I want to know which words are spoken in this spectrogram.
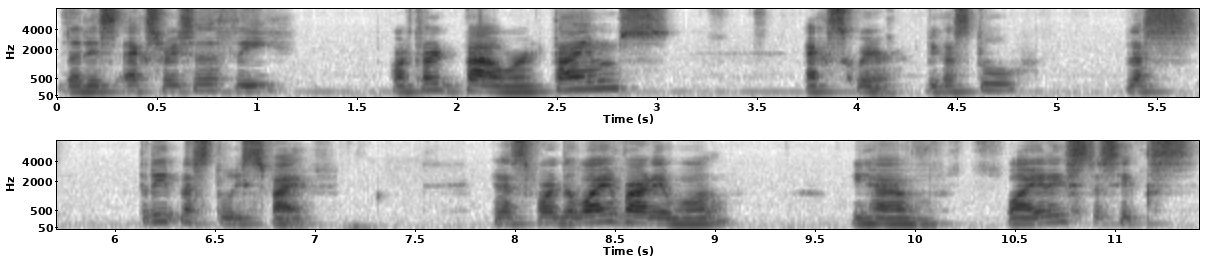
that is x raised to the 3, or third power, times x squared, because 2 plus 3 plus 2 is 5. And as for the y variable, we have y raised to 6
